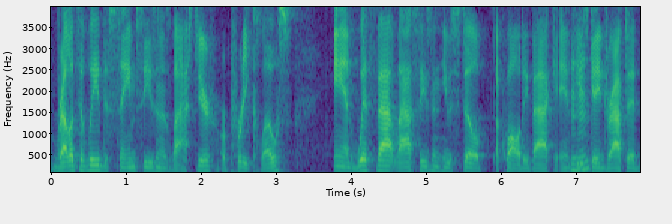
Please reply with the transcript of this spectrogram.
relatively the same season as last year, or pretty close. And with that, last season, he was still a quality back, and he's getting drafted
